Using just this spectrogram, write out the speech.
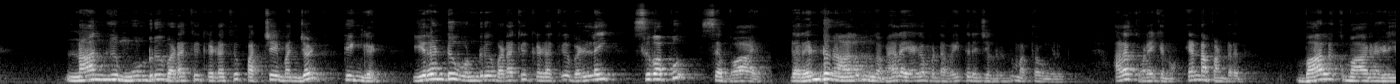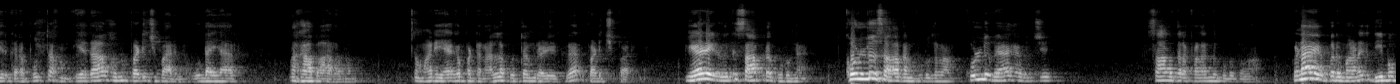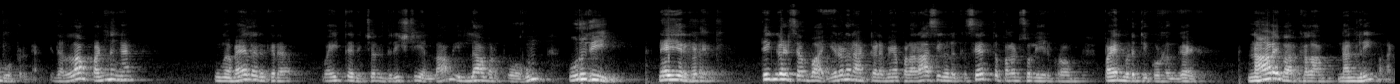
நான்கு மூன்று வடக்கு கிழக்கு பச்சை மஞ்சள் திங்கள். இரண்டு ஒன்று வடக்கு கிழக்கு வெள்ளை சிவப்பு செவ்வாய். இந்த ரெண்டு நாளும் உங்கள் மேலே ஏகப்பட்ட வைத்தறிச்சல் இருக்குது மற்றவங்களுக்கு அதை குறைக்கணும். என்ன பண்ணுறது பாலகுமாரன் எழுதியிருக்கிற புத்தகம் ஏதாவது ஒன்று படித்து பாருங்க. உடையார் மகாபாரதம். இந்த மாதிரி ஏகப்பட்ட நல்ல புத்தகங்கள் எழுதியிருக்கிறார். படித்து பாருங்க. ஏழைகளுக்கு சாப்பிட கொடுங்க. கொள்ளு சாதம் கொடுக்கலாம். கொள்ளு வேக வச்சு சாதத்தில் கலந்து கொடுக்கலாம். விநாயகர் பெருமானுக்கு தீபம் போட்டுருங்க. இதெல்லாம் பண்ணுங்க. உங்கள் மேலே இருக்கிற வைத்தறிச்சல் திருஷ்டி எல்லாம் இல்லாமற் போகும். உறுதி. நேயர்களே திங்கள் செவ்வாய் இரண்டு நாட்களுமே பல ராசிகளுக்கு சேர்த்து பலன் சொல்லியிருக்கிறோம். பயன்படுத்திக் கொள்ளுங்கள். நாளை பார்க்கலாம். நன்றி வணக்கம்.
